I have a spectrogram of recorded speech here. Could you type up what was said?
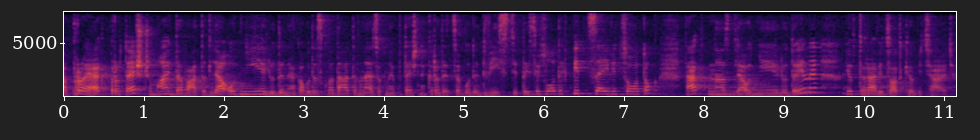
е, проект про те, що мають давати для однієї людини, яка буде складати внесок на іпотечний кредит, це буде 200 тисяч злотих під цей відсоток. Так, у нас для однієї людини півтора відсотки обіцяють.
